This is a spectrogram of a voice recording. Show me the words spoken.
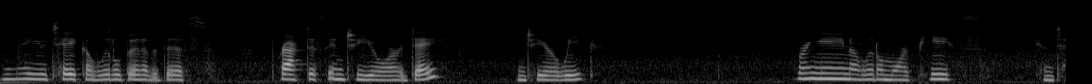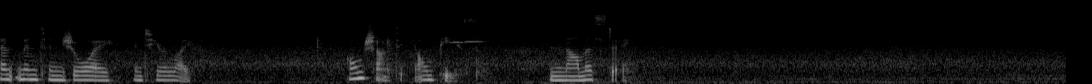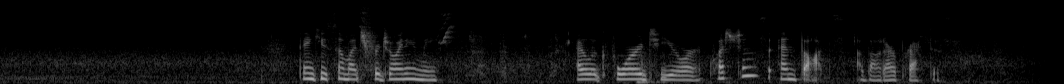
May you take a little bit of this practice into your day, into your week, bringing a little more peace, contentment, and joy into your life. Om Shanti, Om Peace. Namaste. Thank you so much for joining me. I look forward to your questions and thoughts about our practice.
